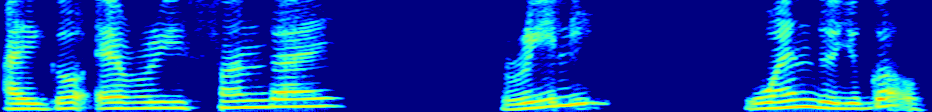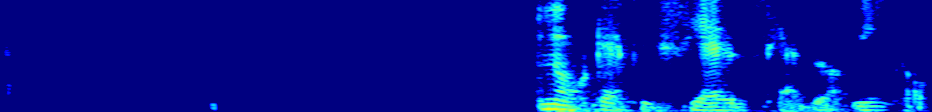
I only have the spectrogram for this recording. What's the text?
I go every Sunday. Really? When do you go? no, qué eficiencia, Dios mío.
